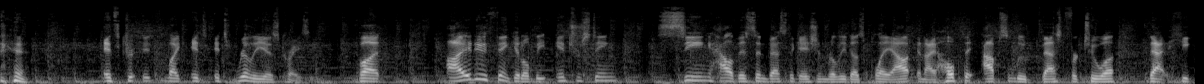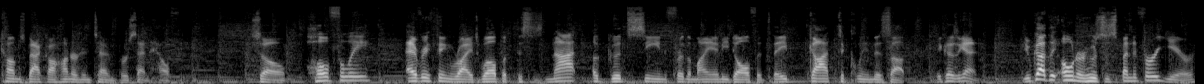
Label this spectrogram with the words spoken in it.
it's it, like it's it's really is crazy. But I do think it'll be interesting seeing how this investigation really does play out and I hope the absolute best for Tua that he comes back 110% healthy. So hopefully everything rides well, but this is not a good scene for the Miami Dolphins. They've got to clean this up because, again, you've got the owner who's suspended for a year.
